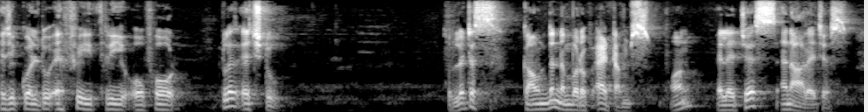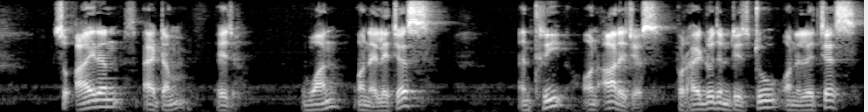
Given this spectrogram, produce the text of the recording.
is equal to Fe3O4 plus H2. So let us count the number of atoms on LHS and RHS. So iron atom is 1 on LHS and 3 on RHS. For hydrogen it is 2 on LHS,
